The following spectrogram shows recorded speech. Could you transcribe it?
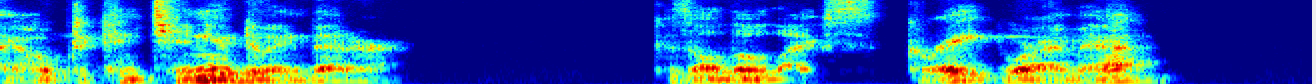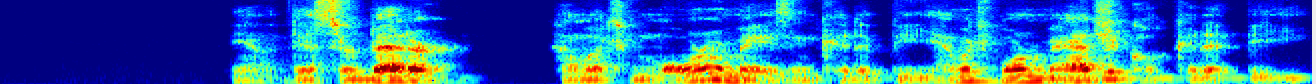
i hope to continue doing better because although mm-hmm. life's great where i'm at you know this or better how much more amazing could it be? How much more magical could it be?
